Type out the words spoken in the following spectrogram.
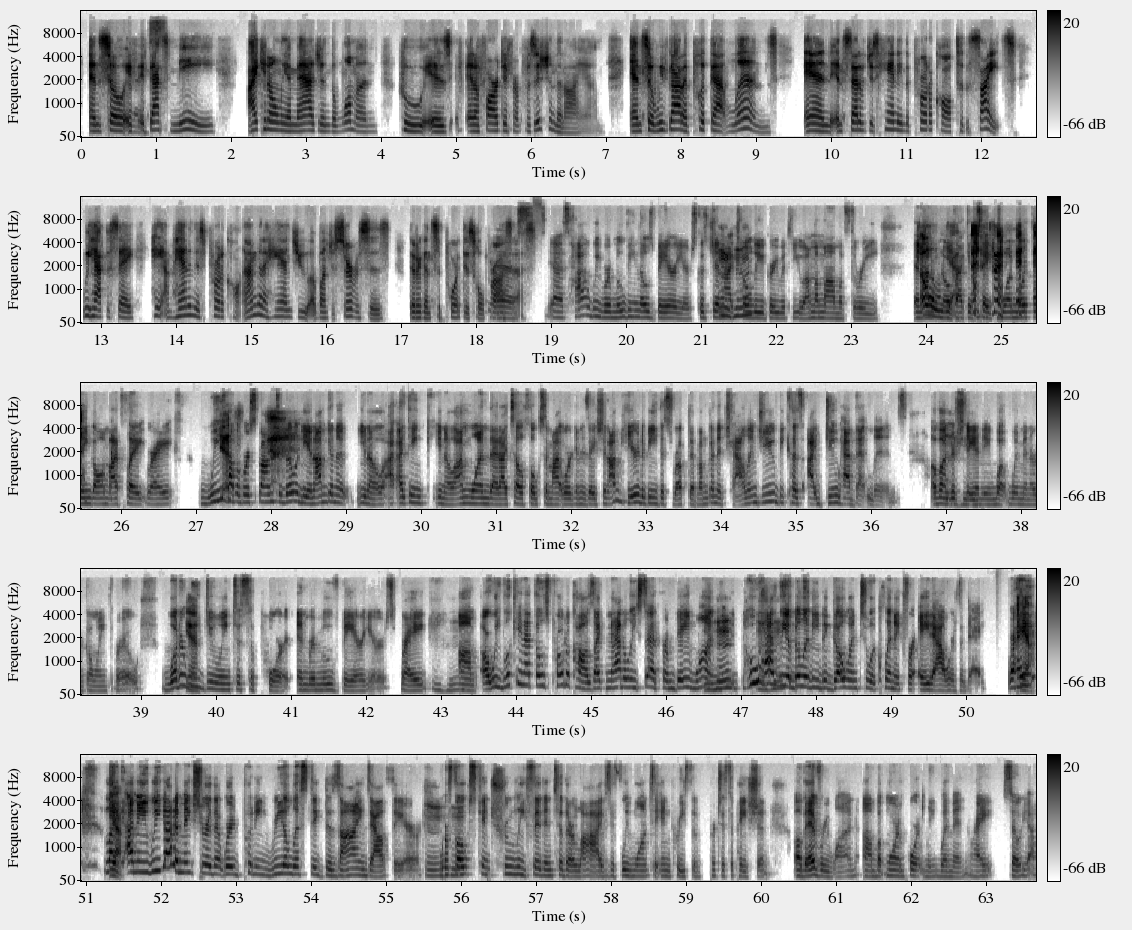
And so if, yes. if that's me, I can only imagine the woman who is in a far different position than I am. And so we've got to put that lens. And instead of just handing the protocol to the sites, we have to say, hey, I'm handing this protocol and I'm going to hand you a bunch of services that are going to support this whole process. Yes. yes. How are we removing those barriers? Because Jen, mm-hmm. I totally agree with you. I'm a mom of three. And oh, I don't know yeah. if I could take one more thing on my plate, right? We yes. have a responsibility, and I'm gonna, you know, I, I, think, you know, I'm one that I tell folks in my organization, I'm here to be disruptive. I'm gonna challenge you because I do have that lens of mm-hmm. understanding mm-hmm. what women are going through. What are yeah. we doing to support and remove barriers, right? Mm-hmm. Um, are we looking at those protocols, like Natalie said from day one? Mm-hmm. Who has mm-hmm. the ability to go into a clinic for eight hours a day? Right yeah. like yeah. i mean we got to make sure that we're putting realistic designs out there mm-hmm. where folks can truly fit into their lives if we want to increase the participation of everyone um, but more importantly women right so yeah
